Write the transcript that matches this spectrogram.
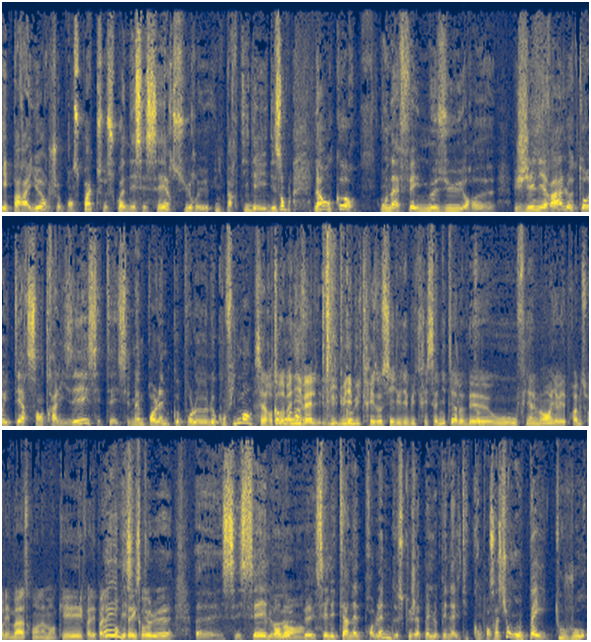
Et par ailleurs, je pense pas que ce soit nécessaire sur une partie des, des emplois. Là encore, on a fait une mesure euh, générale, autoritaire, centralisée. C'était, c'est le même problème que pour le, confinement. C'est le retour de manivelle du, début de crise aussi, du début de crise sanitaire, où, finalement il y avait des problèmes sur les masques, on en a manqué, il fallait pas les porter. Mais c'est, ce que euh, c'est, hein. c'est l'éternel problème de ce que j'appelle le pénalty de compensation. On paye toujours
